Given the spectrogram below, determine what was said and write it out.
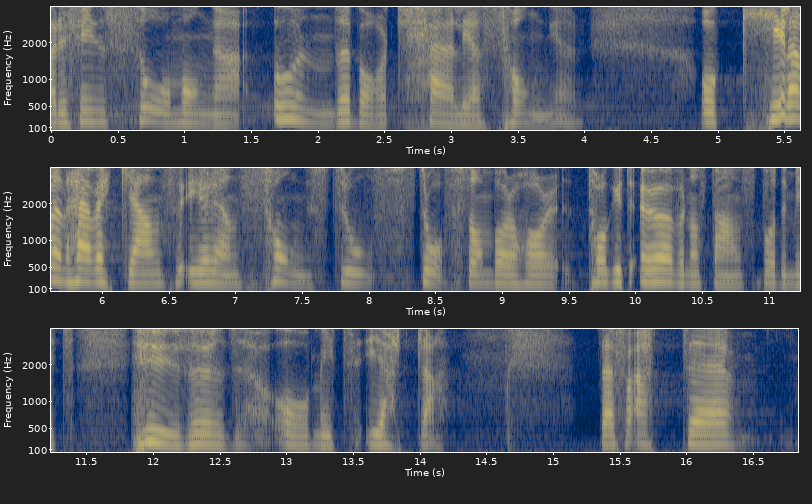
Ja, det finns så många underbart härliga sånger. Och hela den här veckan så är det en sångstrof som bara har tagit över någonstans, både mitt huvud och mitt hjärta. Därför att eh,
